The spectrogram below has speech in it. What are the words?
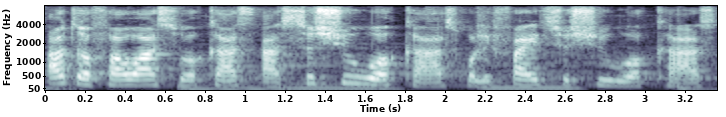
Out of hours workers are social workers, qualified social workers.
